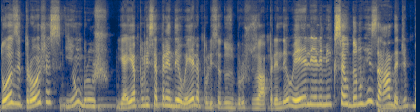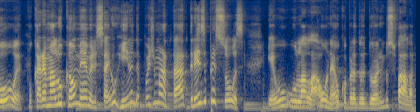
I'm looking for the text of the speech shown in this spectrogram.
12 trouxas e um bruxo. E aí a polícia prendeu ele, a polícia dos bruxos lá prendeu ele e ele meio que saiu dando risada, de boa. O cara é malucão mesmo, ele saiu rindo depois de matar 13 pessoas. E aí o, o Lalau, né, o cobrador do ônibus, fala:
